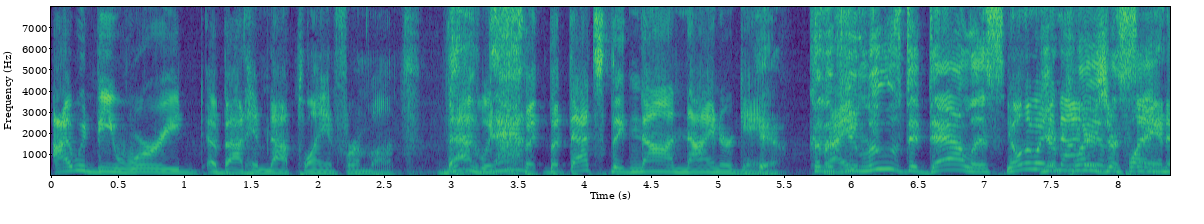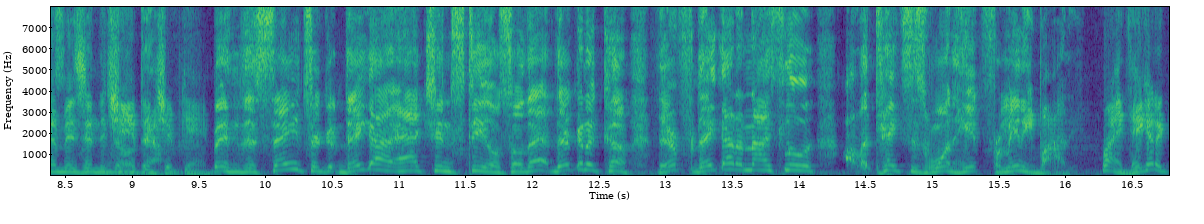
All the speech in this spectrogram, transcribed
I would be worried about him not playing for a month. That Dude, would, that- but but that's the non-Niner game. Yeah. Because right? if you lose to Dallas, The only way the Niners playing are playing Saints. them is in the No championship doubt. game. And the Saints are they got action still, so that they're going to come. They're they got a nice little. All it takes is one hit from anybody. Right, they got a,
